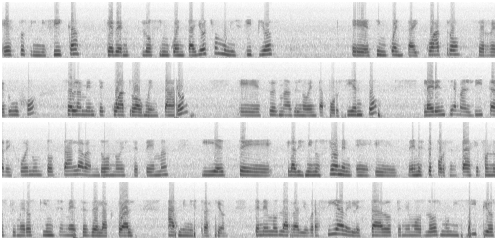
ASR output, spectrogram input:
Esto significa que de los 58 municipios, 54 eh, se redujo, solamente 4 aumentaron esto es más del 90%. La herencia maldita dejó en un total abandono este tema y este la disminución en, eh, eh, en este porcentaje fue en los primeros 15 meses de la actual administración. Tenemos la radiografía del Estado, tenemos los municipios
